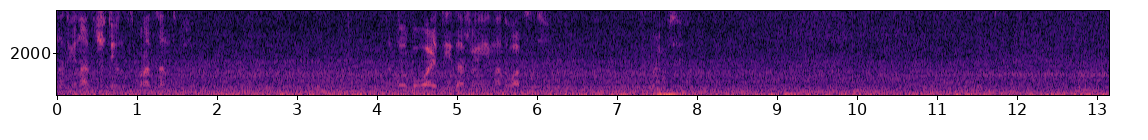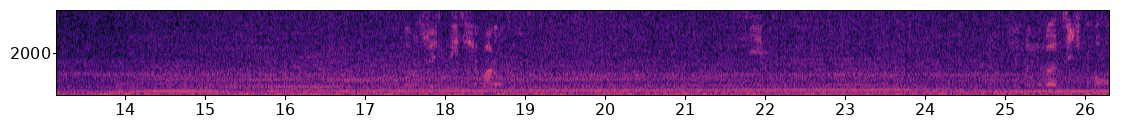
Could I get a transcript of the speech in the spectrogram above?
на 12-14 процентов. А то бывает и даже и на 20 в плюсе. Около 6 тысяч оборотов. 7. Все, там уже отсечка была.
